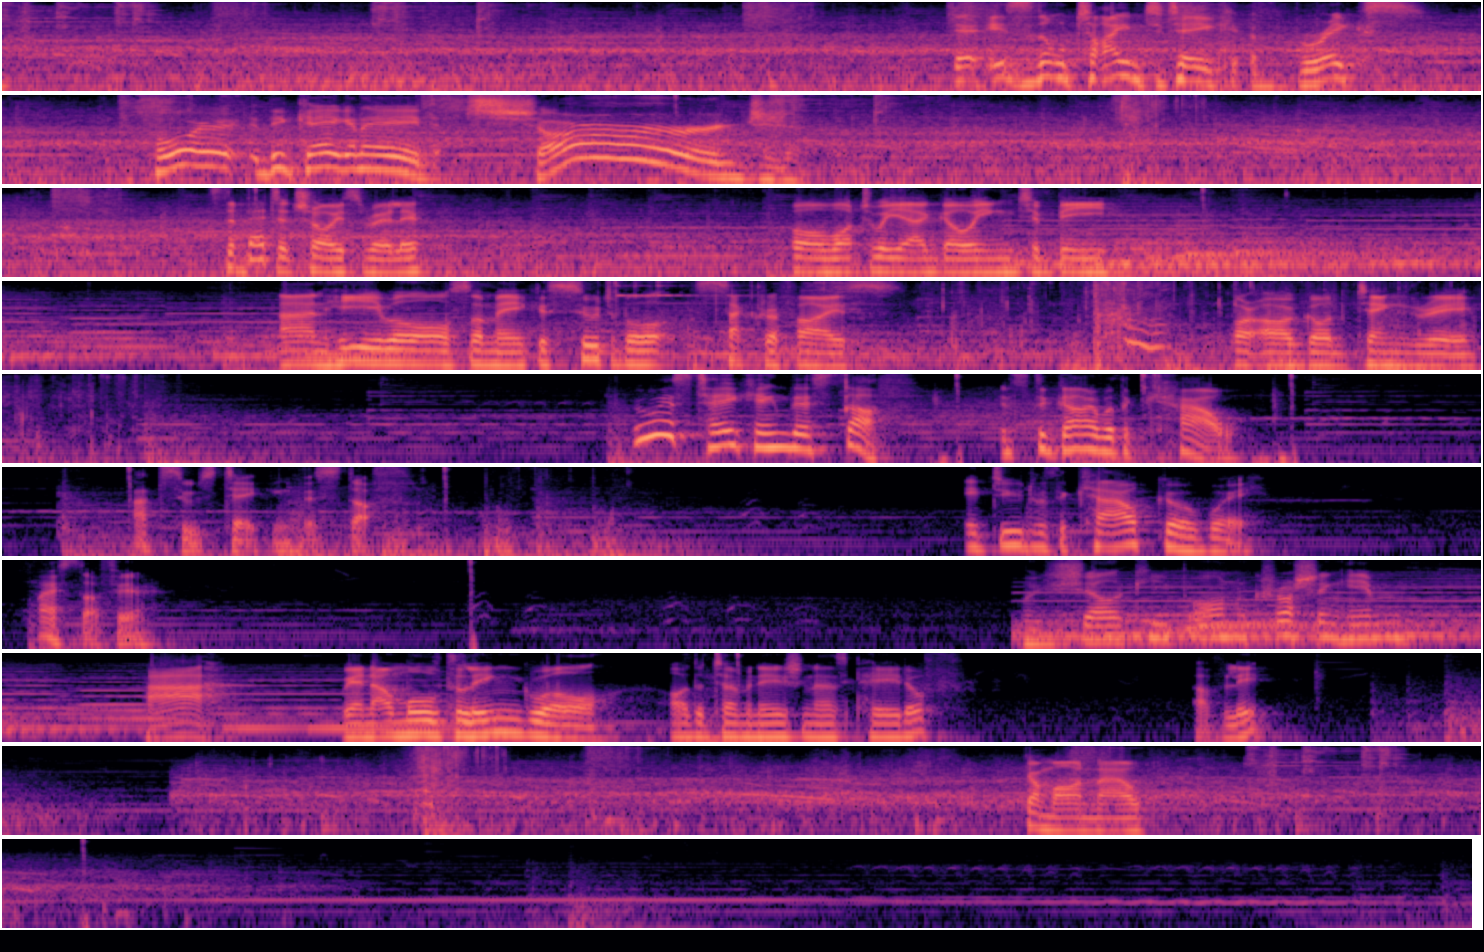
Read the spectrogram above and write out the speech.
There is no time to take breaks. For the Khaganate, charge! It's the better choice, really. For what we are going to be. And he will also make a suitable sacrifice for our god Tengri. Who is taking this stuff? It's the guy with the cow. That's who's taking this stuff. A dude with a cow, go away. My stuff here. We shall keep on crushing him. Ah, we are now multilingual. Our determination has paid off. Lovely. Come on now.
